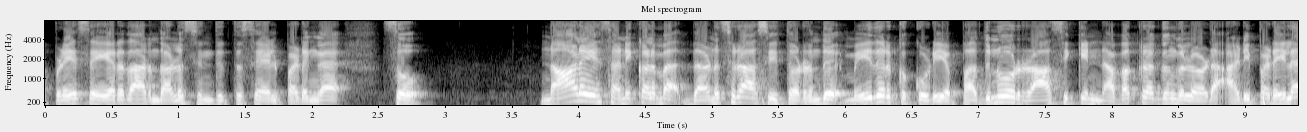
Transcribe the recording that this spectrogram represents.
அப்படியே செய்கிறதா இருந்தாலும் சிந்தித்து செயல்படுங்க. ஸோ நாளைய சனிக்கிழமை தனுசு ராசி தொடர்ந்து மீத இருக்கக்கூடிய பதினோரு ராசிக்கு நவக்கிரகங்களோட அடிப்படையில்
